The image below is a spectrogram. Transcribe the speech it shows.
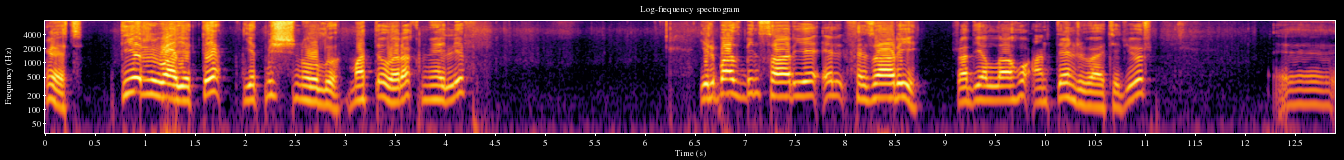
Evet. Diğer rivayette 70 nolu madde olarak müellif İrbaz bin Sariye el-Fezari radıyallahu anh'ten rivayet ediyor. Ee,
